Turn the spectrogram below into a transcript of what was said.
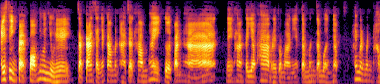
ไอสิ่งแปลกปลอมที่มันอยู่ในจากการสัญญกรรมมันอาจจะทำให้เกิดปัญหาในทางกายภาพอะไรประมาณนี้แต่มันจะเหมือนกับให้มันบรรเทา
